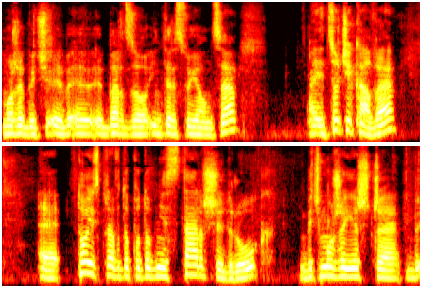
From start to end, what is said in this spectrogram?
może być bardzo interesujące. Co ciekawe, to jest prawdopodobnie starszy druk, być może jeszcze, by,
